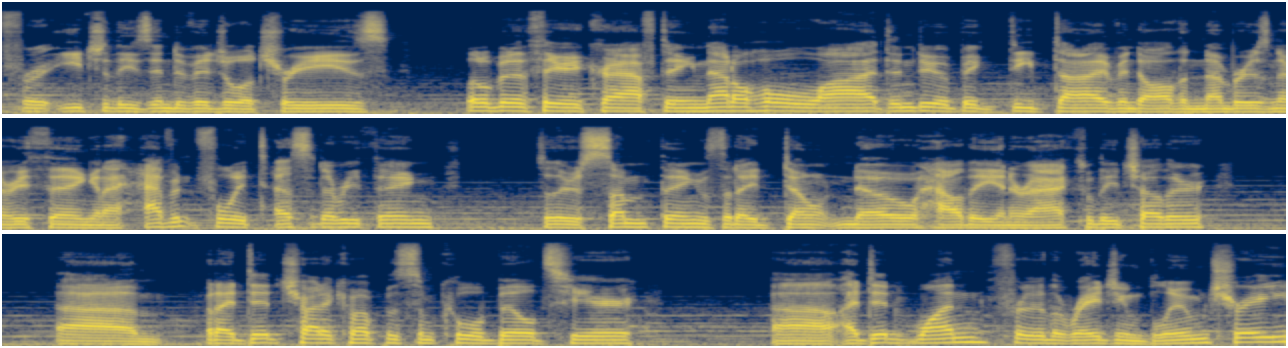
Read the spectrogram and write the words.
for each of these individual trees. A little bit of theory crafting, not a whole lot. Didn't do a big deep dive into all the numbers and everything, and I haven't fully tested everything. So there's some things that I don't know how they interact with each other. Um, but I did try to come up with some cool builds here. Uh, I did one for the Raging Bloom tree,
